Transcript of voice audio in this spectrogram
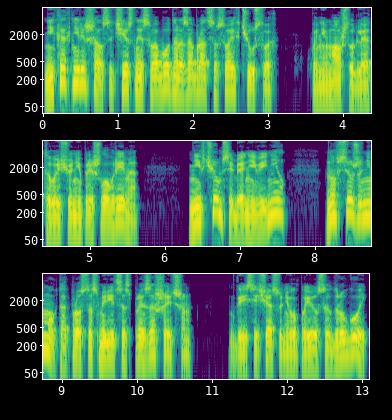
Никак не решался честно и свободно разобраться в своих чувствах. Понимал, что для этого еще не пришло время. Ни в чем себя не винил, но все же не мог так просто смириться с произошедшим. Да и сейчас у него появился другой,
